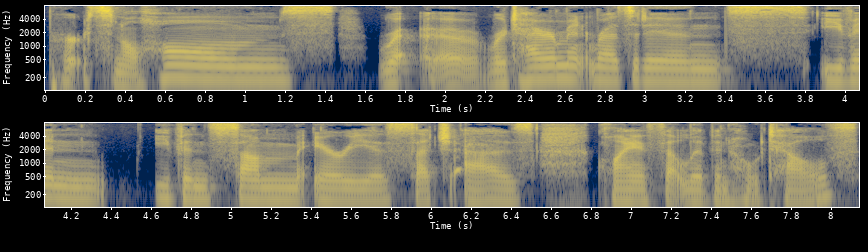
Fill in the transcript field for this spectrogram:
personal homes, re- uh, retirement residents, even even some areas such as clients that live in hotels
